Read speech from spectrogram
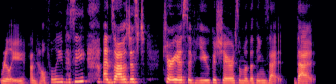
really unhealthily busy. And so I was just curious if you could share some of the things that that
